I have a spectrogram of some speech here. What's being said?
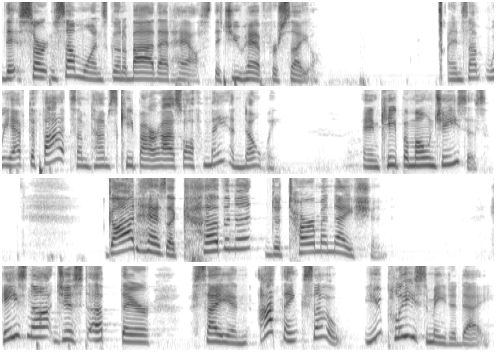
that certain someone's going to buy that house that you have for sale. And some, we have to fight sometimes to keep our eyes off of man, don't we? And keep them on Jesus. God has a covenant determination He's not just up there saying, I think so. You pleased me today.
